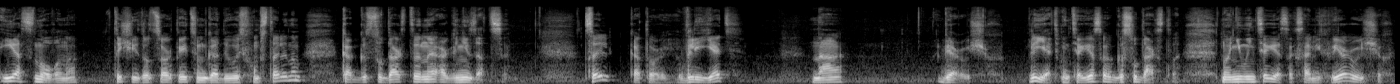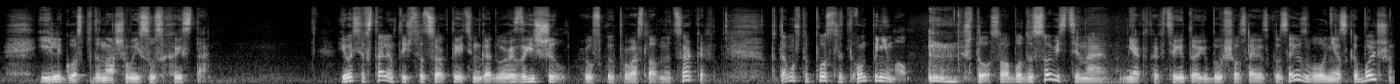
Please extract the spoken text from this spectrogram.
и основана в 1943 году Иосифом Сталиным как государственная организация, цель которой – влиять на верующих влиять в интересах государства, но не в интересах самих верующих или Господа нашего Иисуса Христа. Иосиф Сталин в 1943 году разрешил русскую православную церковь, потому что после он понимал, что свободы совести на некоторых территориях бывшего Советского Союза было несколько больше,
